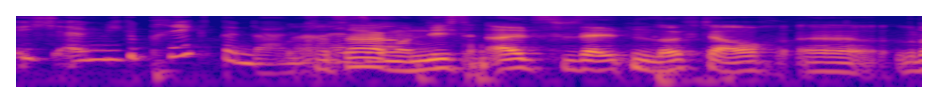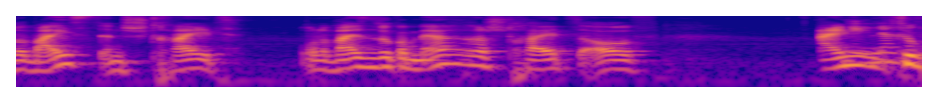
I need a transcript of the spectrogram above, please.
ich irgendwie geprägt bin da. Ne? Ich kann also, sagen, und nicht allzu selten läuft ja auch, äh, oder weist ein Streit oder weisen sogar mehrere Streits auf ein, zu,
